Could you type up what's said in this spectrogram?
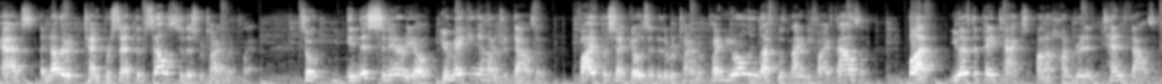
adds another 10% themselves to this retirement plan. So in this scenario, you're making 100,000, 5% goes into the retirement plan, you're only left with 95,000. But you have to pay tax on 110,000.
